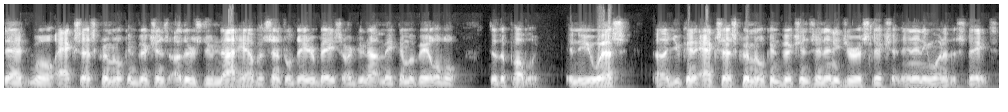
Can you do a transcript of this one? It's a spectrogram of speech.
that will access criminal convictions. Others do not have a central database or do not make them available to the public. In the U.S., uh, you can access criminal convictions in any jurisdiction, in any one of the states.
